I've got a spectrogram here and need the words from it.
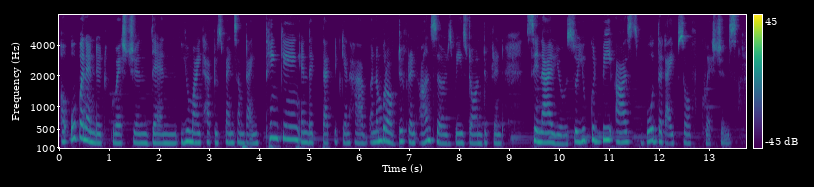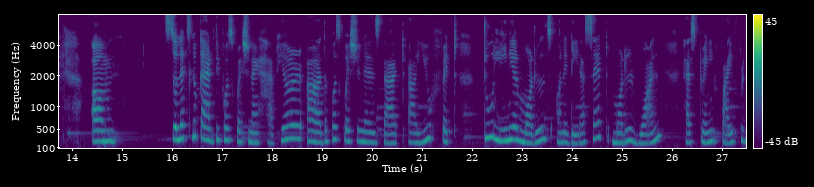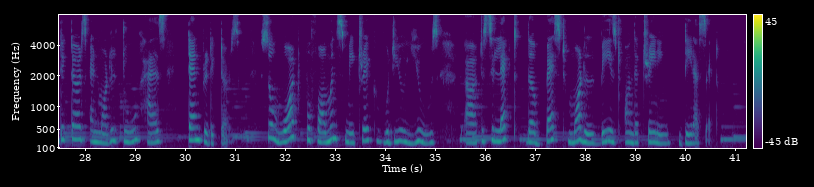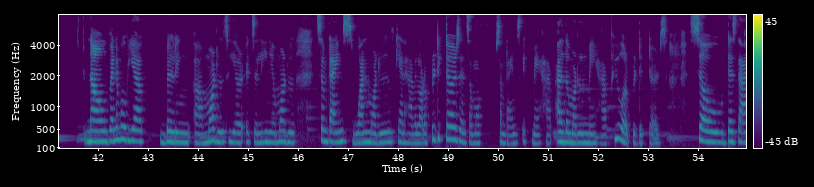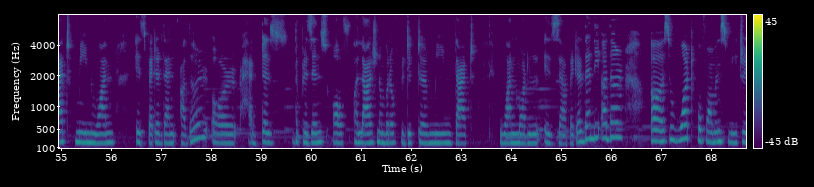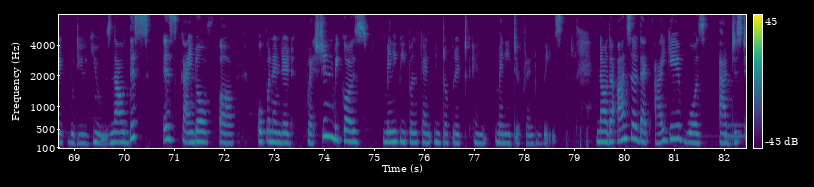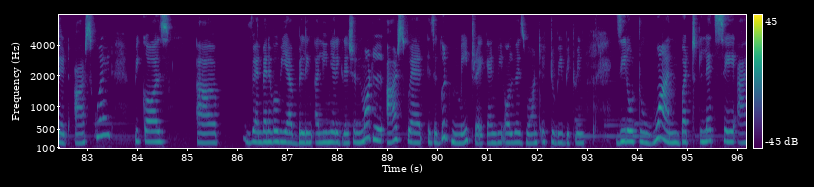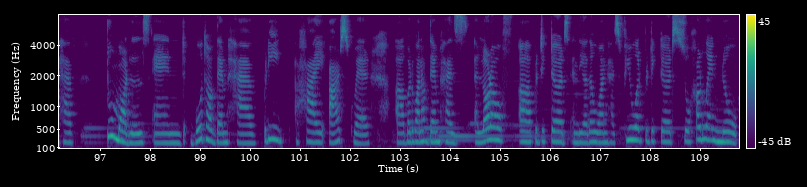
a open-ended question then you might have to spend some time thinking and that, that it can have a number of different answers based on different scenarios. So you could be asked both the types of questions. Um, so let's look at the first question I have here. Uh, the first question is that uh, you fit two linear models on a data set. Model 1 has 25 predictors and model 2 has 10 predictors. So what performance metric would you use uh, to select the best model based on the training data set? Now, whenever we are building uh, models here it's a linear model sometimes one model can have a lot of predictors and some of sometimes it may have another model may have fewer predictors. So does that mean one is better than other? Or does the presence of a large number of predictor mean that one model is uh, better than the other? Uh, so what performance metric would you use? Now this is kind of a open-ended question because many people can interpret in many different ways. Now the answer that I gave was adjusted r squared because uh, when whenever we are building a linear regression model r squared is a good metric and we always want it to be between 0 to 1 but let's say I have two models and both of them have pretty high r square uh, but one of them has a lot of uh, predictors and the other one has fewer predictors. So how do i know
